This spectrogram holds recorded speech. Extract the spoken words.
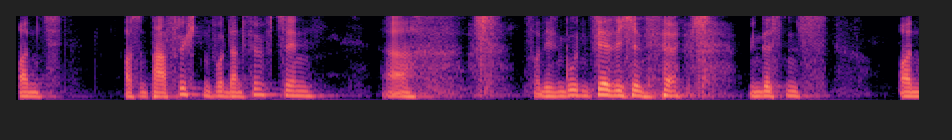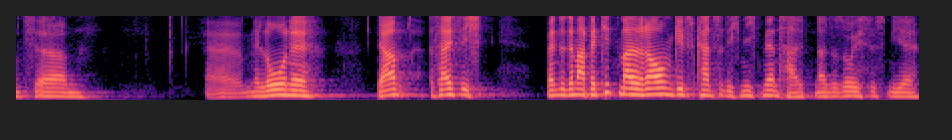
Und aus ein paar Früchten wurden dann 15 äh, von diesen guten Pfirsichen mindestens. Und ähm, äh, Melone. Ja, das heißt, ich, wenn du dem Appetit mal Raum gibst, kannst du dich nicht mehr enthalten. Also so ist es mir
